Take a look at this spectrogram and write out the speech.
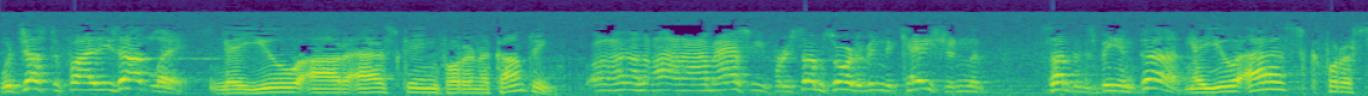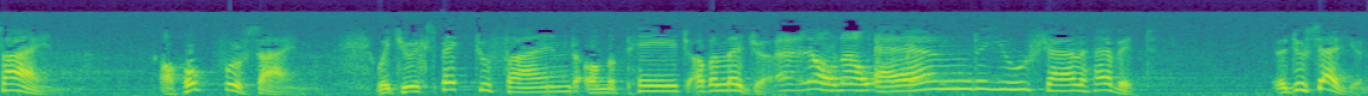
would justify these outlays. Uh, you are asking for an accounting. Well, I, I, I'm asking for some sort of indication that something's being done. Uh, you ask for a sign, a hopeful sign, which you expect to find on the page of a ledger. Uh, no, no. And you shall have it. Uh, Deucalion,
